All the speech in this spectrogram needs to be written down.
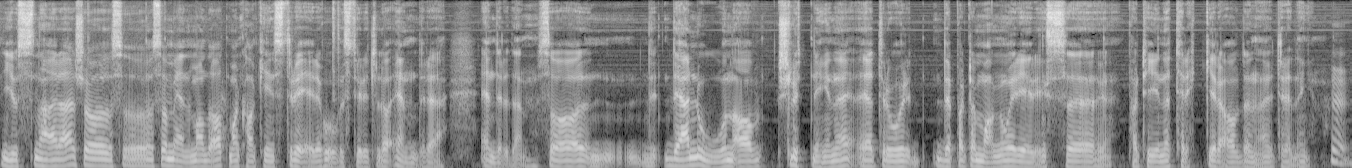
jussen her er, så, så, så, mener man da at man kan ikke instruere hovedstyret til å endre, endre, den. Så det er noen av slutningene jeg tror departementet og regjeringspartiene trekker av denne utredningen. Hmm.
